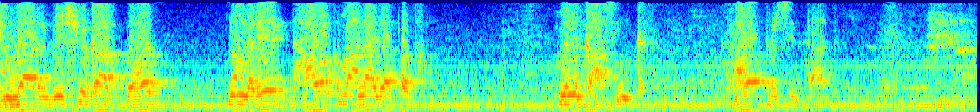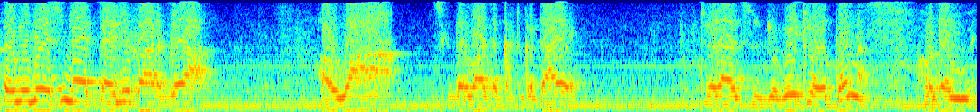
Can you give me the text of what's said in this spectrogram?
एक बार विश्व का बहुत नंबर एक धावक माना जाता था। मिल्का सिंह। बहुत प्रसिद्ध आदमी। तो विदेश में पहली बार गया और वहाँ उसके दरवाज़ा खटखटाए ट्रेन जो वेटर होते हैं ना, होटल में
